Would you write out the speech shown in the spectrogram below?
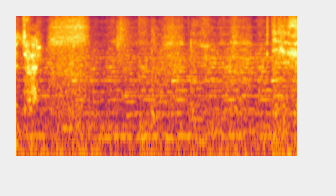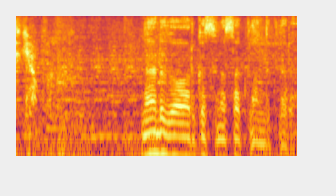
Lütfen. Bir değişik yapma. Nerede o arkasına saklandıkların?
